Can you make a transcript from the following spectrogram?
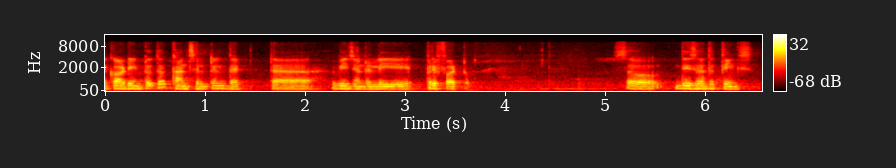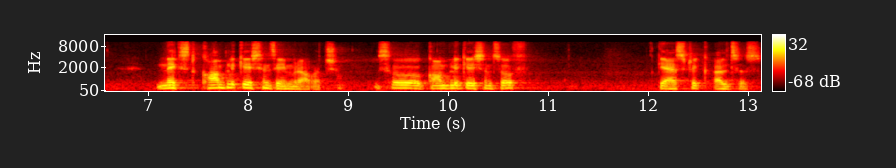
according to the consultant that uh, we generally prefer to so these are the things next complications ఏం రావచ్చు సో కాంప్లికేషన్స్ ఆఫ్ gastric ulcers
